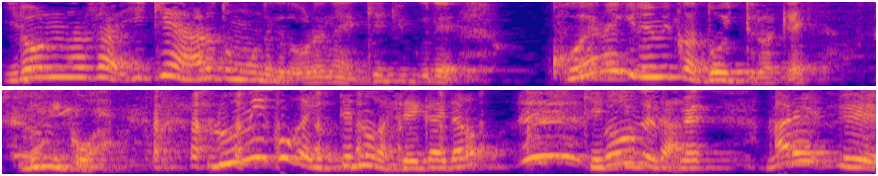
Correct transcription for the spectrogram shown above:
いろんなさ、意見あると思うんだけど、俺ね、結局ね、小柳ルミ子はどう言ってるわけ？ルミ子は。ルミ子が言ってるのが正解だろ？結局さ、ね。あれ、ええ。1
